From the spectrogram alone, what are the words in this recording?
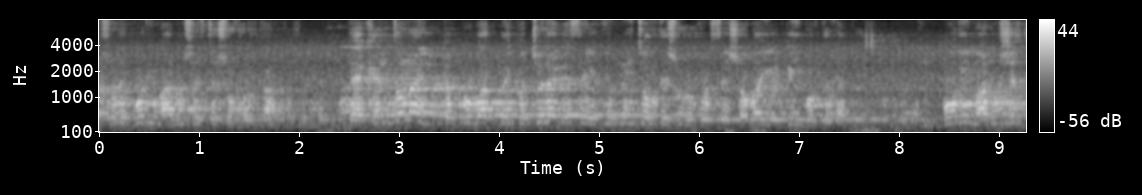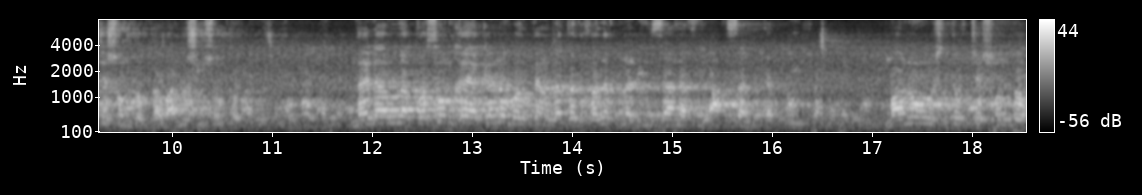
আসলে পরি মানুষের চেয়ে সুন্দর না। দেখেন তো না একটা প্রবাদ বাক্য চলে গেছে এই জন্যই চলতে শুরু করছে সবাই এটাই বলতে থাকে। পরি মানুষের সুন্দর না মানুষই সুন্দর। নাইলে আল্লাহ কসম খায় কেন বলতেন লাকাদ খালাকনাল ইনসানা ফি আহসানি মানুষ তোর চেয়ে সুন্দর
